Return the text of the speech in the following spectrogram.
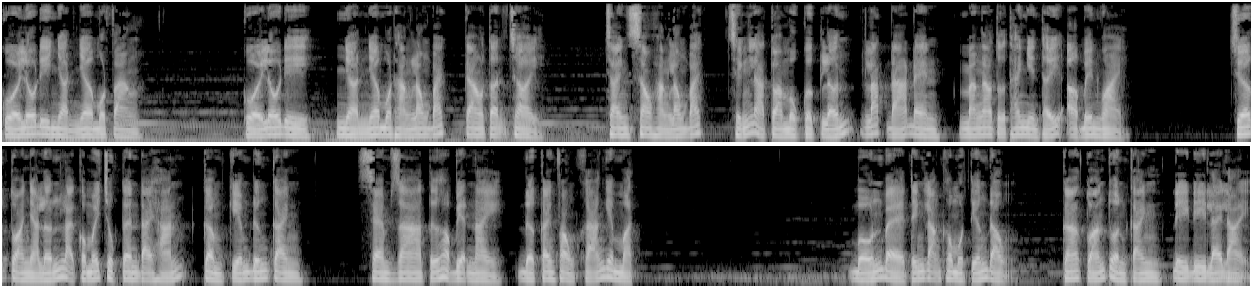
Cuối lối đi nhẩn nhơ một vàng Cuối lối đi nhẩn nhơ một hàng long bách cao tận trời Tranh sau hàng long bách chính là tòa mục cực lớn, lát đá đen mà Ngao Tử Thanh nhìn thấy ở bên ngoài. Trước tòa nhà lớn lại có mấy chục tên đại hán cầm kiếm đứng canh. Xem ra tứ hợp viện này được canh phòng khá nghiêm mật. Bốn bể tĩnh lặng không một tiếng động. Các toán tuần canh đi đi lại lại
